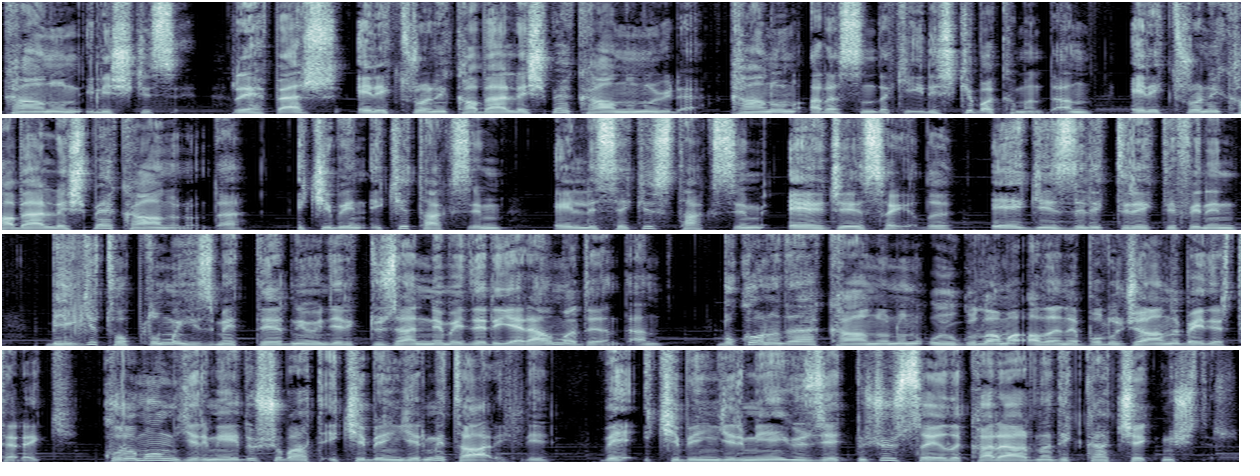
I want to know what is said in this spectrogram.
kanun ilişkisi. Rehber, elektronik haberleşme kanunuyla kanun arasındaki ilişki bakımından elektronik haberleşme kanununda 2002 Taksim 58 Taksim EC sayılı e-gizlilik direktifinin bilgi toplumu hizmetlerine yönelik düzenlemeleri yer almadığından bu konuda kanunun uygulama alanı bulacağını belirterek kurumun 27 Şubat 2020 tarihli ve 2020'ye 173 sayılı kararına dikkat çekmiştir.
